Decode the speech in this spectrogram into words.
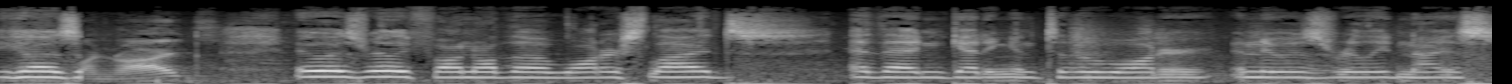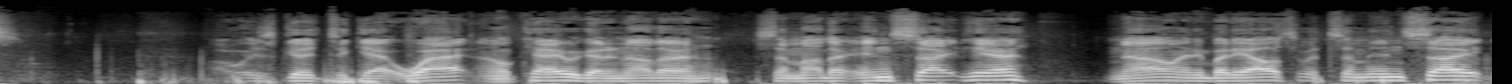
Because Fun rides? it was really fun, all the water slides, and then getting into the water, and it was really nice. Always good to get wet. Okay, we got another some other insight here. No, anybody else with some insight?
